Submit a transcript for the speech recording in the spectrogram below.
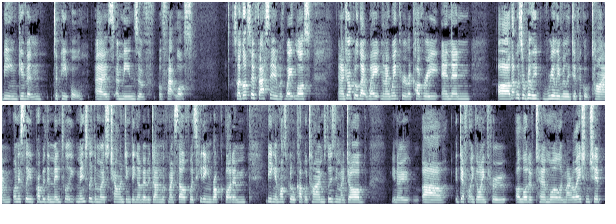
being given to people as a means of, of fat loss. So I got so fascinated with weight loss and I dropped all that weight, and then I went through recovery, and then uh, that was a really, really, really difficult time. Honestly, probably the mentally, mentally the most challenging thing I've ever done with myself was hitting rock bottom, being in hospital a couple times, losing my job. You know, uh, definitely going through a lot of turmoil in my relationship,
